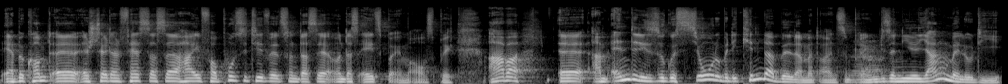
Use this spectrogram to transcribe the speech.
er bekommt, äh, er stellt dann fest, dass er HIV-positiv ist und dass er und dass AIDS bei ihm ausbricht. Aber äh, am Ende diese Suggestion über die Kinderbilder mit einzubringen, ja. diese Neil Young-Melodie,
